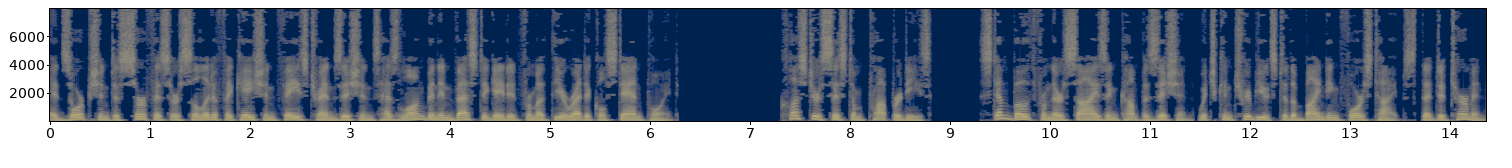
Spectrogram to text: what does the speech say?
adsorption to surface or solidification phase transitions has long been investigated from a theoretical standpoint. Cluster system properties stem both from their size and composition which contributes to the binding force types that determine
